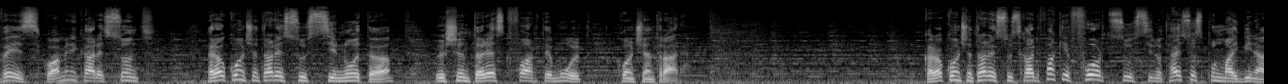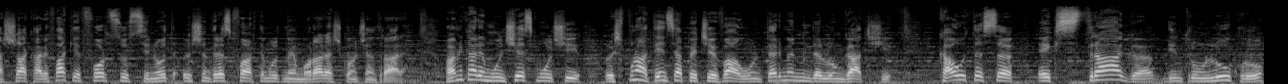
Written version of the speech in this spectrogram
vezi că oamenii care sunt, care au concentrare susținută, își întăresc foarte mult concentrarea care au concentrare sus, care fac efort susținut, hai să o spun mai bine așa, care fac efort susținut, își întresc foarte mult memorarea și concentrarea. Oamenii care muncesc mult și își pun atenția pe ceva, un termen îndelungat și caută să extragă dintr-un lucru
